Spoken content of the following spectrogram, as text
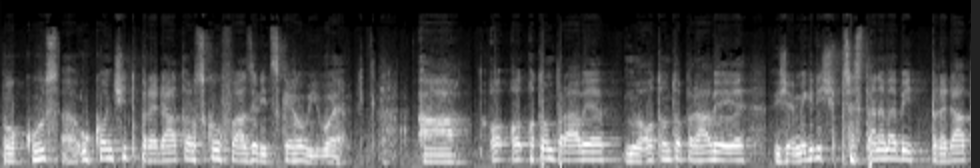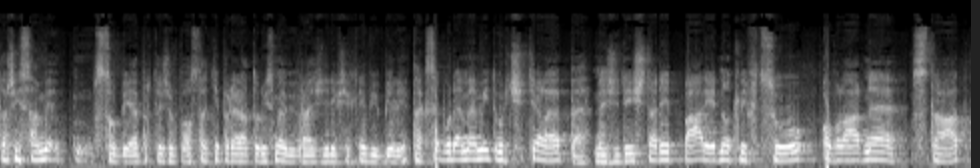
pokus eh, ukončit predátorskou fázi lidského vývoje. A o, o, o, tom právě, o tom to právě je, že my když přestaneme být predátoři sami v sobě, protože v ostatní predátory jsme vyvraždili, všechny vybili, tak se budeme mít určitě lépe, než když tady pár jednotlivců ovládne stát,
